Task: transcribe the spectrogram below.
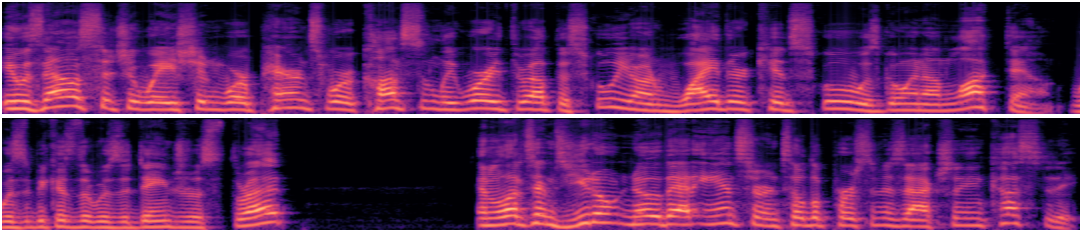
It was now a situation where parents were constantly worried throughout the school year on why their kid's school was going on lockdown. Was it because there was a dangerous threat? And a lot of times you don't know that answer until the person is actually in custody.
